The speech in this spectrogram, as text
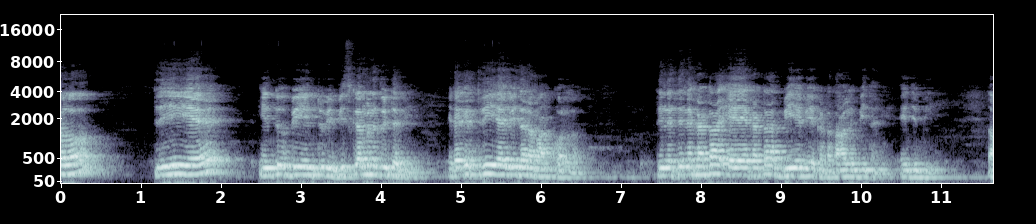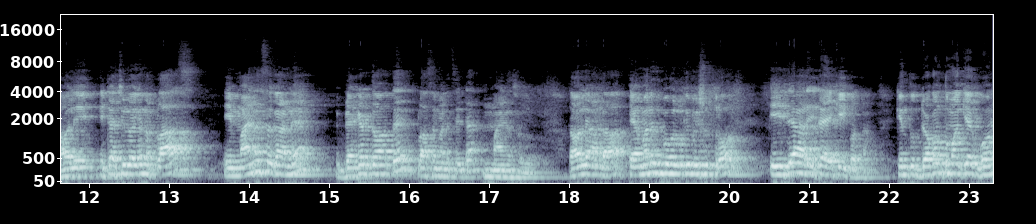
হলো three A into B into B B square মানে দুইটা বি এটাকে থ্রি এ বি দ্বারা ভাগ করলাম। তিনে তিনে কাটা, এ এ কাটা বি এ বি এ কাটা, তাহলে বি থাকে, এই যে বি তাহলে এটা ছিল এখানে প্লাস এই মাইনাসের কারণে ব্র্যাকেট দেওয়াতে প্লাস মাইনাস এটা মাইনাস হলো। তাহলে আমরা এ মাইনাস বি হোল কিউবের সূত্র, এইটা আর এটা একই কথা। কিন্তু যখন তোমাকে ঘন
